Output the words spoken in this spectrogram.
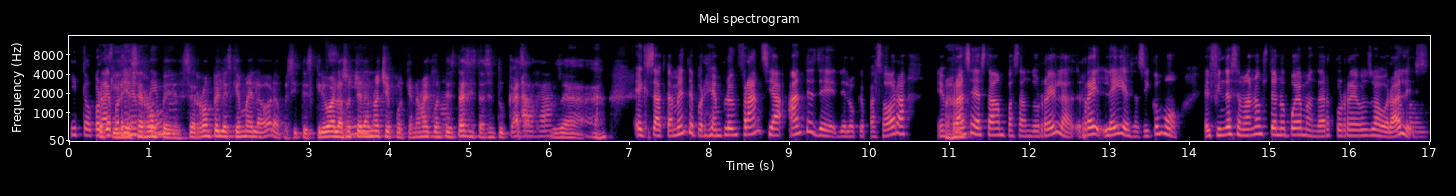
Y Porque, Porque por ya se ejemplo- rompe, se rompe el esquema de la hora. Pues si te escribo a las 8 de la Sí. noche, ¿por qué no me Ajá. contestas si estás en tu casa? Ajá. O sea, Exactamente, por ejemplo, en Francia, antes de, de lo que pasó ahora, en Ajá. Francia ya estaban pasando reglas, re- leyes, así como el fin de semana usted no puede mandar correos laborales,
